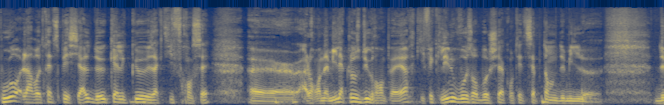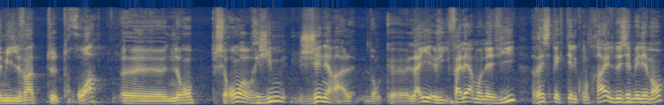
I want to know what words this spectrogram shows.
pour la retraite spéciale de quelques actifs français. Euh, alors, on a mis la clause du grand-père qui fait que les nouveaux embauchés à compter de septembre 2023 euh, n'auront seront au régime général. Donc euh, là, il fallait, à mon avis, respecter le contrat. Et le deuxième élément,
